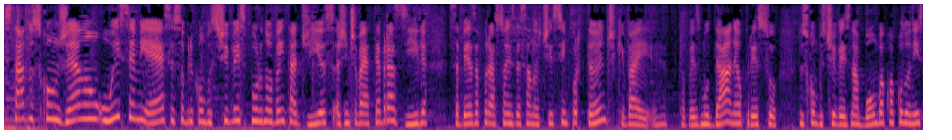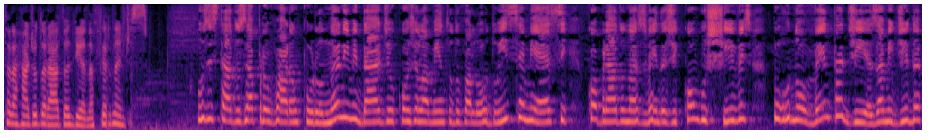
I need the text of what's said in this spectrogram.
Estados congelam o ICMS sobre combustíveis por 90 dias. A gente vai até Brasília saber as apurações dessa notícia importante que vai eh, talvez mudar né, o preço dos combustíveis na bomba com a colunista da Rádio Dourado, Adriana Fernandes os estados aprovaram por unanimidade o congelamento do valor do ICMS cobrado nas vendas de combustíveis por 90 dias. A medida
